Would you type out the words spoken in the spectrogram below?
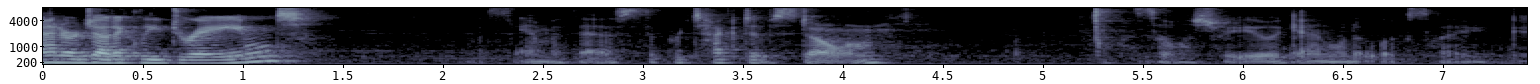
energetically drained. Amethyst, the protective stone. So I'll show you again what it looks like.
